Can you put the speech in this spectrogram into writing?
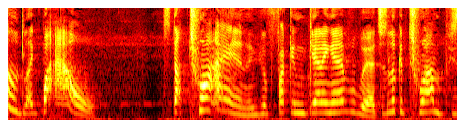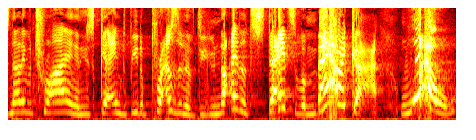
out? Like, wow! Stop trying and you're fucking getting everywhere. Just look at Trump. He's not even trying and he's getting to be the president of the United States of America! Wow!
